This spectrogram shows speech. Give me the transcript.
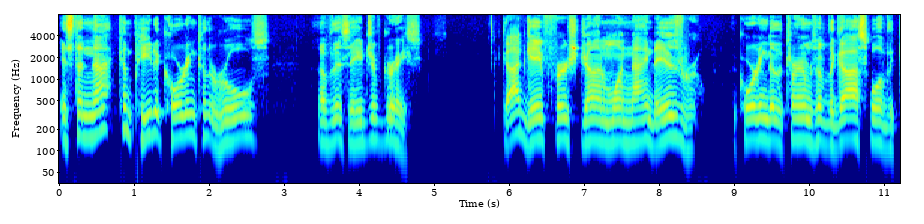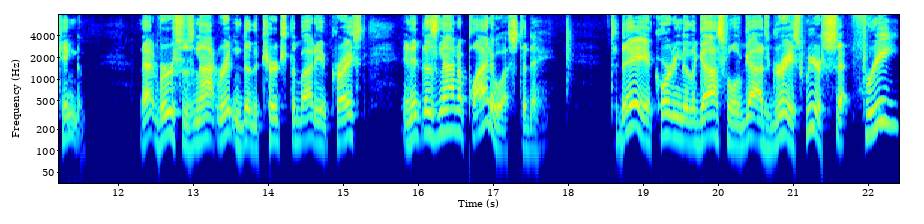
is to not compete according to the rules of this age of grace. God gave 1 John 1 9 to Israel according to the terms of the gospel of the kingdom. That verse is not written to the church, the body of Christ, and it does not apply to us today. Today, according to the gospel of God's grace, we are set free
